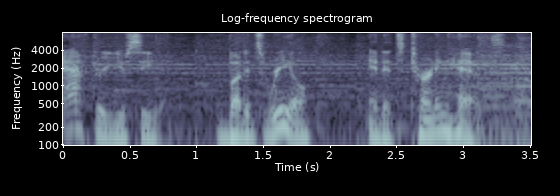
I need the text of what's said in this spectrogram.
after you see it, but it's real and it's turning heads.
